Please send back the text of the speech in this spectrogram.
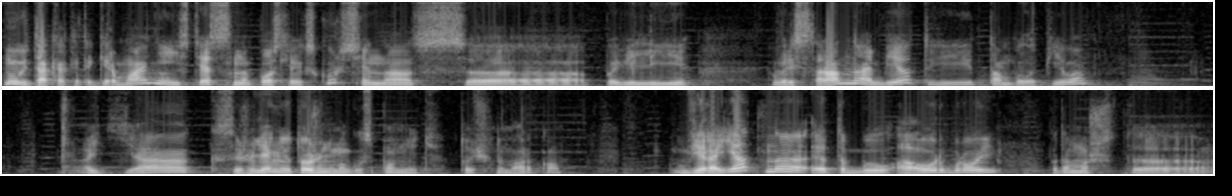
Ну и так как это Германия, естественно, после экскурсии нас э, повели в ресторан на обед, и там было пиво. А я, к сожалению, тоже не могу вспомнить точную марку. Вероятно, это был Аурброй, потому что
